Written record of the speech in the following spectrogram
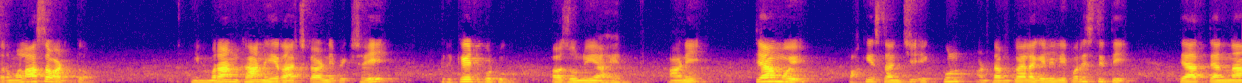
तर मला असं वाटतं इम्रान खान हे राजकारणीपेक्षाही क्रिकेटपटू अजूनही आहेत. आणि त्यामुळे पाकिस्तानची एकूण डमकायला गेलेली परिस्थिती त्यात त्यांना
